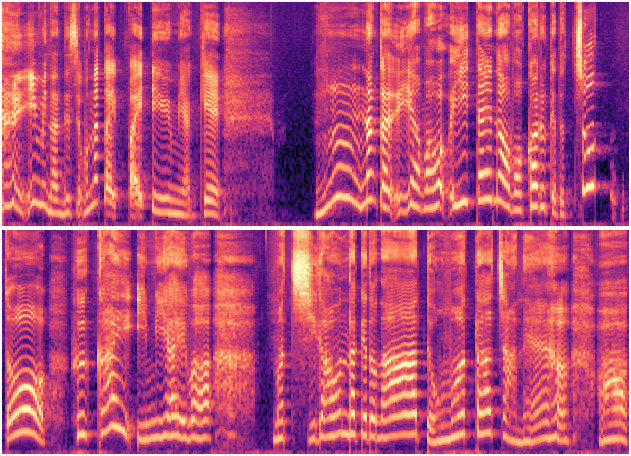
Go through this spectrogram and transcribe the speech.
意味なんですよ。お腹いっぱいっていう意味やけ。うんなんかいや言いたいのはわかるけどちょっと深い意味合いはまあ、違うんだけどなーって思ったじゃんね。ああ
